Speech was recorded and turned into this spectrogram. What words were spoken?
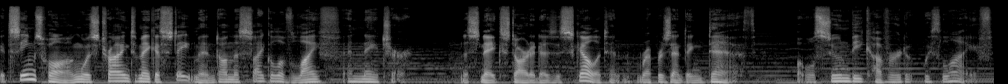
it seems Huang was trying to make a statement on the cycle of life and nature. The snake started as a skeleton representing death, but will soon be covered with life,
